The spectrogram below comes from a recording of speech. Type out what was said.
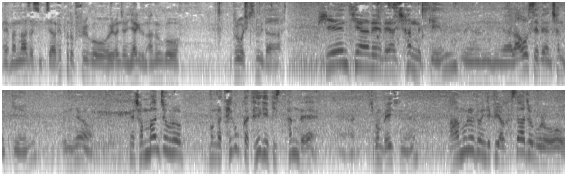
네, 만나서 진짜 회포도 풀고 이런저런 이야기도 나누고 그러고 싶습니다. 비엔티안에 대한 첫 느낌, 음, 라오스에 대한 첫 느낌은요, 전반적으로 뭔가 태국과 되게 비슷한데, 예, 기본 베이스는 아무래도 이제 그 역사적으로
